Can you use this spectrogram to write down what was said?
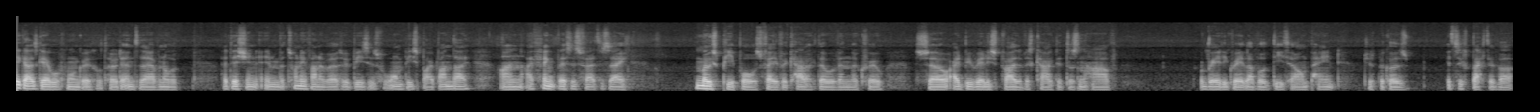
Hey guys, Gable from Ungraceful Toad and today I have another edition in the 20th anniversary pieces for One Piece by Bandai and I think this is fair to say most people's favourite character within the crew so I'd be really surprised if this character doesn't have a really great level of detail and paint just because it's expected that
